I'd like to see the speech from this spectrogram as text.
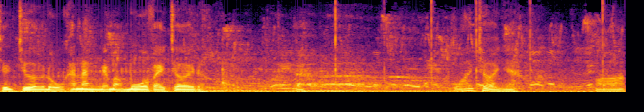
chưa chưa đủ khả năng để mà mua về chơi được đây. quá trời nha đó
